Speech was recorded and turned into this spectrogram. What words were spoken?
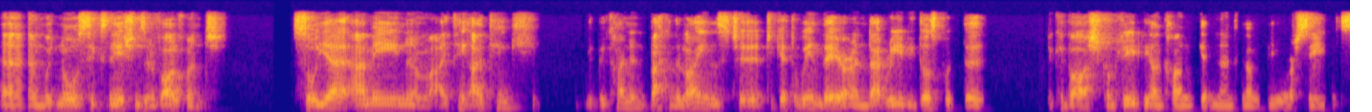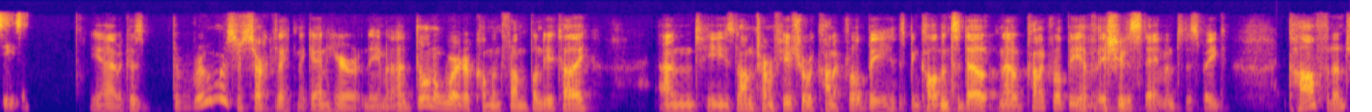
um, with no Six Nations involvement. So yeah, I mean, I think I think you'd be kind of back in the lines to to get the win there, and that really does put the the kibosh completely on Connacht getting anything out of the URC this season. Yeah, because the rumours are circulating again here, Liam. I don't know where they're coming from. Bundee Aki and his long-term future with Connacht Rugby has been called into doubt. Now, Connacht Rugby have issued a statement to speak, confident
